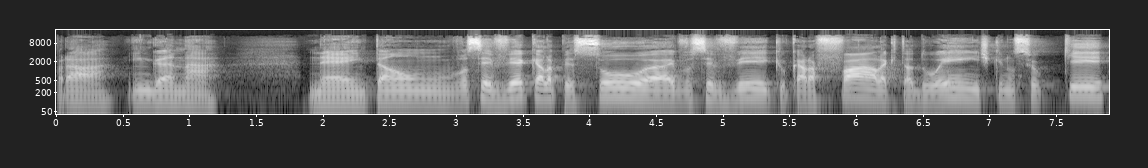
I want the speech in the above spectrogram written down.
para enganar né? Então você vê aquela pessoa e você vê que o cara fala que tá doente, que não sei o quê.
